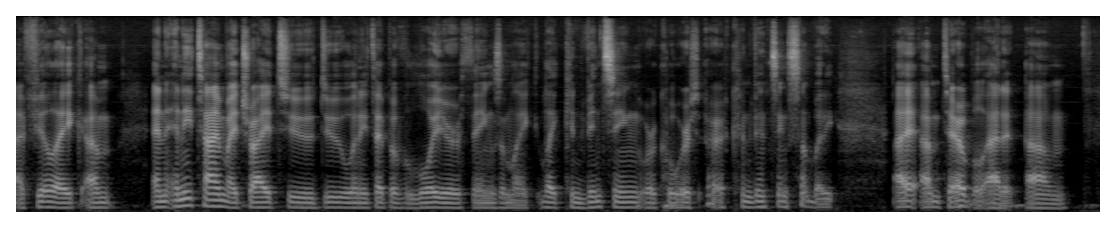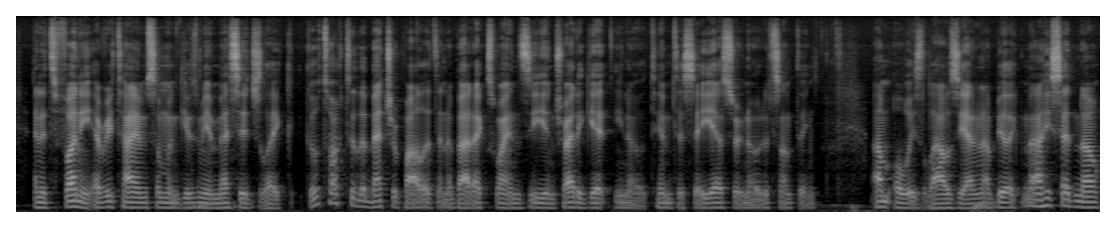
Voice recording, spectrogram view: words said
I feel like um, and anytime I try to do any type of lawyer things, I'm like like convincing or coerce or convincing somebody. I I'm terrible at it. Um, and it's funny every time someone gives me a message like, go talk to the Metropolitan about X, Y, and Z and try to get, you know, Tim to say yes or no to something. I'm always lousy at it. And I'll be like, nah, he said no.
